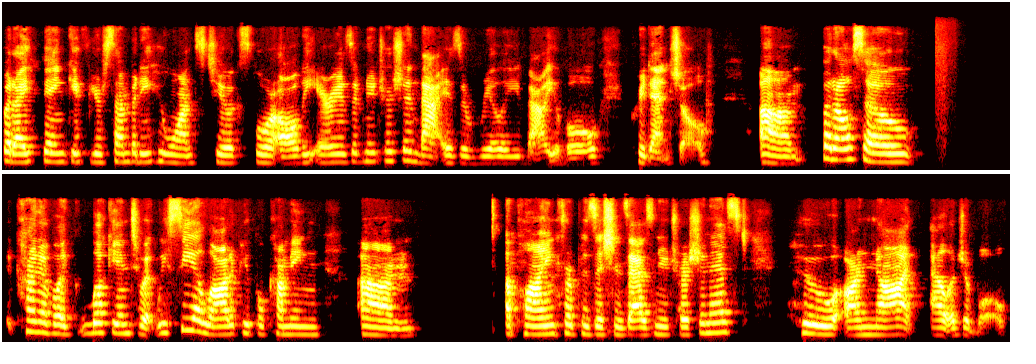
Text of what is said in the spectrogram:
But I think if you're somebody who wants to explore all the areas of nutrition, that is a really valuable credential. Um, but also, kind of like look into it. We see a lot of people coming, um, applying for positions as nutritionist who are not eligible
